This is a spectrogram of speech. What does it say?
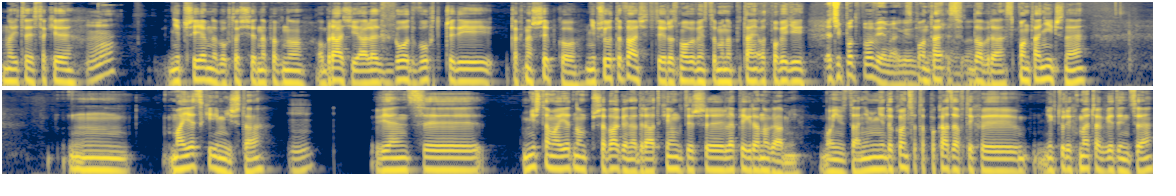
No i to jest takie No, nieprzyjemne, bo ktoś się na pewno obrazi, ale było dwóch, czyli tak na szybko. Nie przygotowałem się do tej rozmowy, więc to będą pytania, odpowiedzi ja ci podpowiem. Jak Sponta- tak. dobra, spontaniczne. Mm, Majecki i Miszta, Mhm. więc y, Miszta ma jedną przewagę nad Radkiem, gdyż y, lepiej gra nogami, moim zdaniem. Nie do końca to pokazał w tych y, niektórych meczach w jedynce,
